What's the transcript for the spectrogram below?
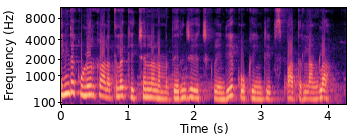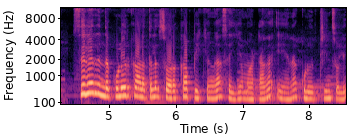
இந்த குளிர்காலத்தில் கிச்சனில் நம்ம தெரிஞ்சு வச்சுக்க வேண்டிய குக்கிங் டிப்ஸ் பார்த்துடலாங்களா சிலர் இந்த குளிர்காலத்தில் சுரக்கா பீக்கங்க செய்ய மாட்டாங்க. ஏன்னா குளிர்ச்சின்னு சொல்லி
